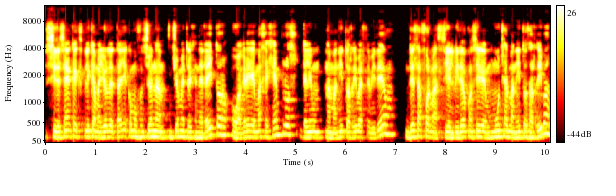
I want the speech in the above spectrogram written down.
Si desean que explique a mayor detalle cómo funciona Geometry Generator o agregue más ejemplos, denle una manito arriba a este video. De esta forma, si el video consigue muchas manitos arriba,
